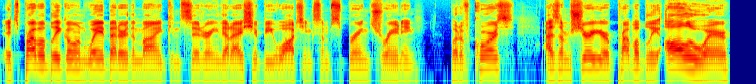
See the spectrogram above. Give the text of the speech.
It's probably going way better than mine, considering that I should be watching some spring training. But of course, as I'm sure you're probably all aware,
